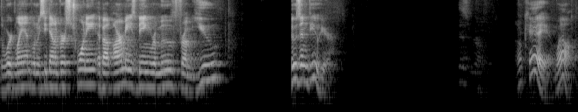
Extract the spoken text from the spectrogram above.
the word land, when we see down in verse 20 about armies being removed from you, who's in view here? Okay, well,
